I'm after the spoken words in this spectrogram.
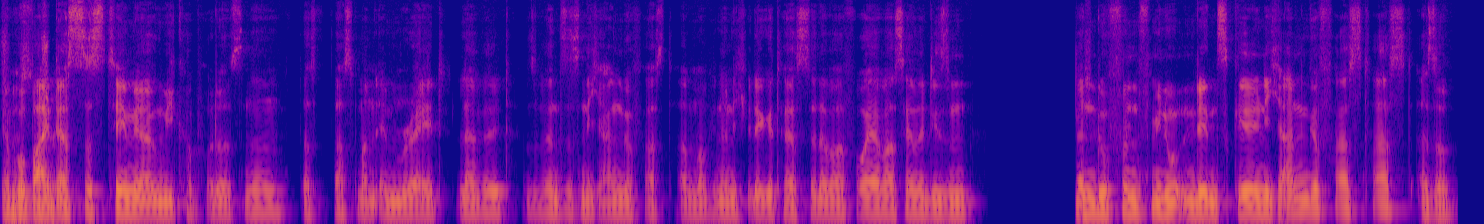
Ja, wobei das System ja irgendwie kaputt ist, ne? Dass, dass man im Raid levelt. Also wenn sie es nicht angefasst haben, habe ich noch nicht wieder getestet. Aber vorher war es ja mit diesem, wenn du fünf Minuten den Skill nicht angefasst hast, also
